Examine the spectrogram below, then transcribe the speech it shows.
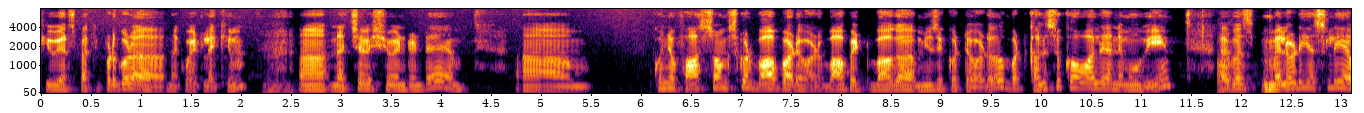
few years back ఇప్పుడు కూడా నాకు వైట్ లైక్ హిమ్ నచ్చే విషయం ఏంటంటే కొంచెం ఫాస్ట్ సాంగ్స్ కూడా బాగా పాడేవాడు బాగా పెట్ బాగా మ్యూజిక్ కొట్టేవాడు బట్ కలుసుకోవాలి అనే movie I was melodiously I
